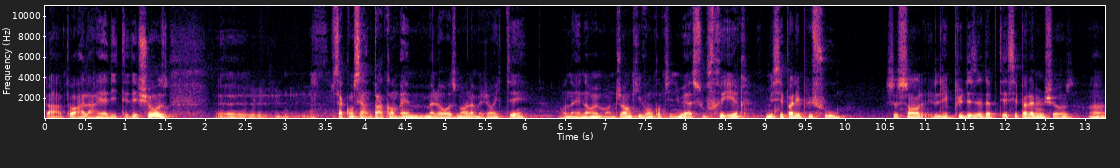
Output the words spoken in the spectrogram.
par rapport à la réalité des choses. Ça ne concerne pas quand même, malheureusement, la majorité. On a énormément de gens qui vont continuer à souffrir, mais ce pas les plus fous. Ce sont les plus désadaptés. C'est pas la même chose. hein.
